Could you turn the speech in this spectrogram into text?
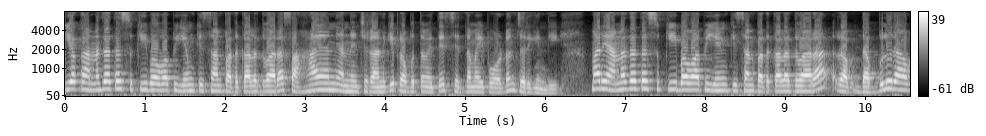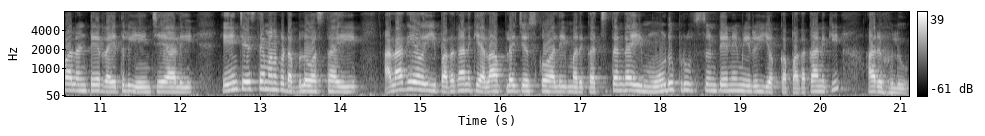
ఈ యొక్క అన్నదాత సుఖీభవ పిఎం కిసాన్ పథకాల ద్వారా సహాయాన్ని అందించడానికి ప్రభుత్వం అయితే సిద్ధమైపోవడం జరిగింది. మరి అన్నదాత సుఖీభవ పిఎం కిసాన్ పథకాల ద్వారా డబ్బులు రావాలంటే రైతులు ఏం చేయాలి? ఏం చేస్తే మనకు డబ్బులు వస్తాయి? అలాగే ఈ పథకానికి ఎలా అప్లై చేసుకోవాలి? మరి ఖచ్చితంగా ఈ మూడు ప్రూఫ్స్ ఉంటేనే మీరు ఈ యొక్క పథకానికి అర్హులు.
